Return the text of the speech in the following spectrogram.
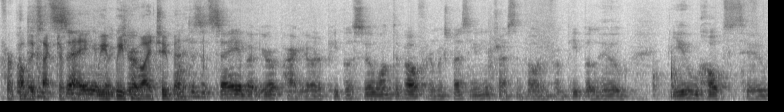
for public What it sector pay. We, we your- provide two billion. What does it say about your party, or do people still want to vote for them, expressing an interest in voting from people who you hoped to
